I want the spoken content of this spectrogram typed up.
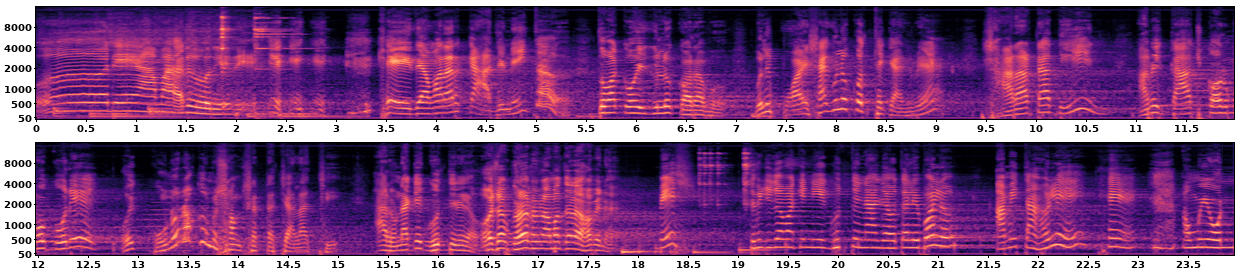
ওরে আমার ওরে রে। খেয়ে দে আমার আর কাজ নেই তো। তোমাকে ওইগুলো করাবো। বলি পয়সাগুলো কোত্থেকে আসবে হ্যাঁ? সারাটা দিন আমি কাজকর্ম করে ওই কোনো রকম সংসারটা চালাচ্ছি। আর ওনাকে ঘুরতে নিয়ে ওসব ঘোরানো আমার দ্বারা হবে না। বেশ। তুমি যদি আমাকে নিয়ে ঘুরতে না যাও তাহলে বলো আমি তাহলে হ্যাঁ আমি অন্য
